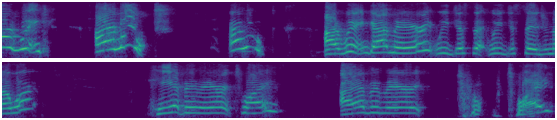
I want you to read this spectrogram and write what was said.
I went, I eloped. I eloped. I went and got married. We just we just said, you know what? He had been married twice. I have been married tw- twice,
